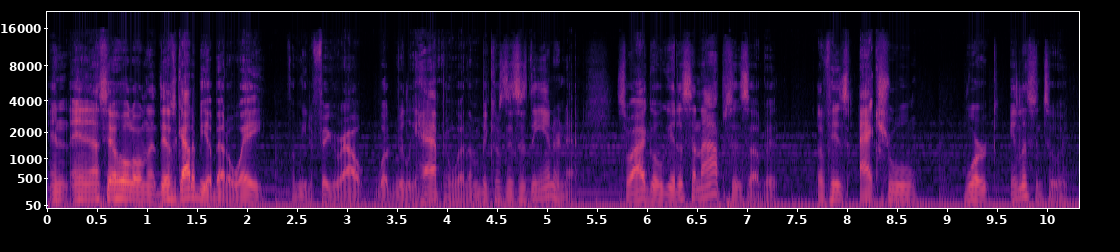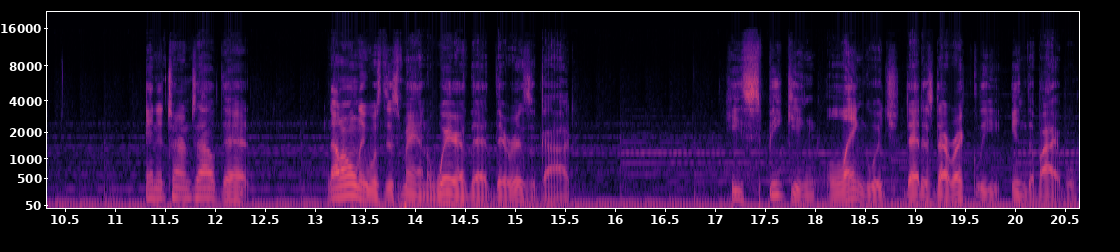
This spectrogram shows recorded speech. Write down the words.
And and I said, hold on, there's got to be a better way for me to figure out what really happened with him because this is the internet. So I go get a synopsis of it, of his actual work, and listen to it. And it turns out that not only was this man aware that there is a God, he's speaking language that is directly in the Bible,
